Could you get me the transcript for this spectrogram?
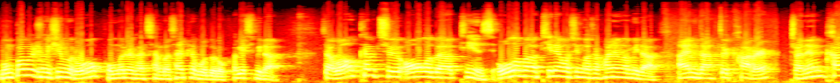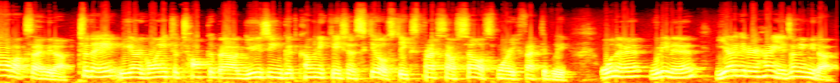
문법을 중심으로 본문을 같이 한번 살펴보도록 하겠습니다. 자, welcome to All About Teens. All About Teen에 오신 것을 환영합니다. I'm Dr. Carter. 저는 카터 박사입니다. Today, we are going to talk about using good communication skills to express ourselves more effectively. 오늘 우리는 이야기를 할 예정입니다.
